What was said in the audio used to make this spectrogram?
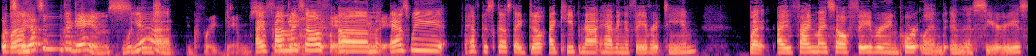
but, but- we had some good games. What- there were Yeah. some great games. I found game, myself, game, um, as we have discussed, I don't, I keep not having a favorite team, but I find myself favoring Portland in this series,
